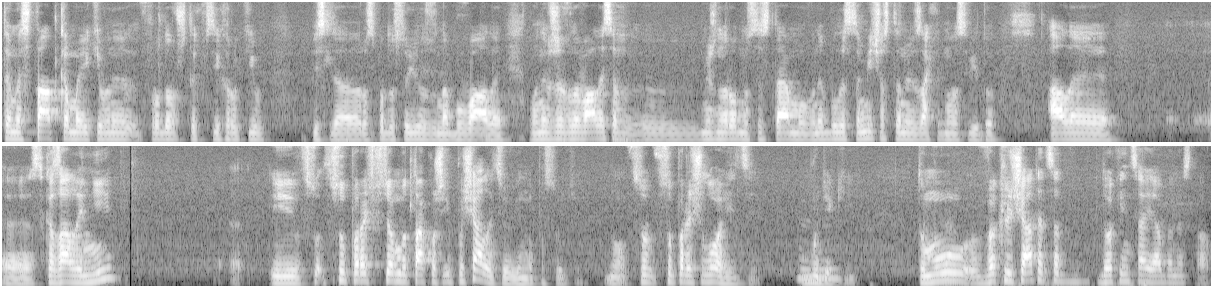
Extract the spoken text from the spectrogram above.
тими статками, які вони впродовж тих всіх років після розпаду Союзу набували. Вони вже вливалися в міжнародну систему, вони були самі частиною західного світу. Але е, сказали ні. І всу- всупереч всьому також і почали цю війну, по суті. Ну, всупереч логіці будь-якій. Тому виключати це до кінця я би не став.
